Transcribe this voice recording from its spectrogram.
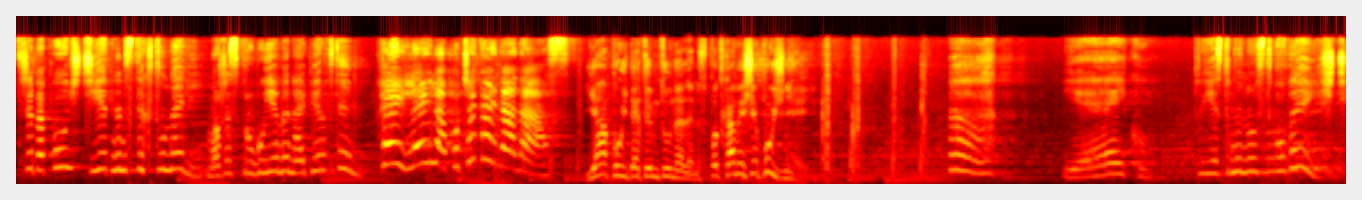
Trzeba pójść jednym z tych tuneli. Może spróbujemy najpierw tym. Hej, Leila, poczekaj na nas. Ja pójdę tym tunelem, spotkamy się później. Jejku, tu jest mnóstwo wyjść.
